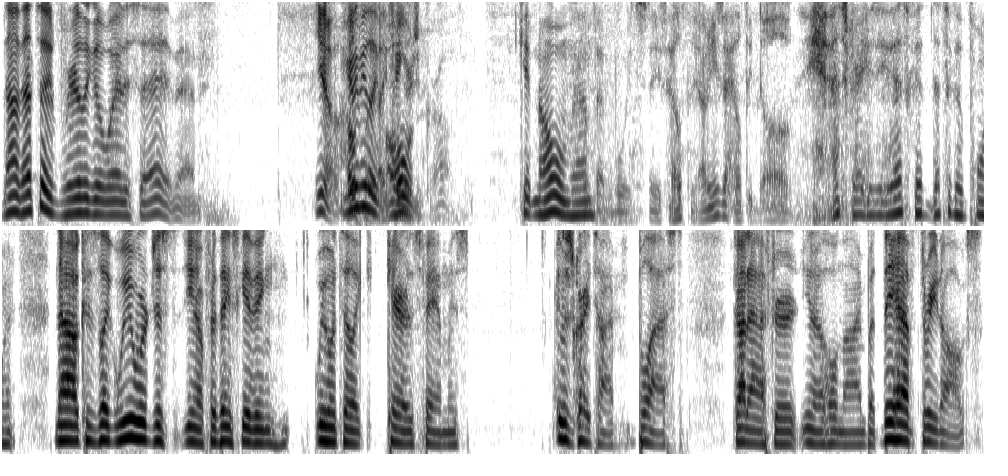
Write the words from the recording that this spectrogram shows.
No, that's a really good way to say it, man. You know, You're gonna be, hopefully, like, fingers old. crossed. Getting old, man. That boy stays healthy. I mean, he's a healthy dog. Yeah, that's crazy. That's good. That's a good point. Now, because like we were just you know for Thanksgiving we went to like Kara's families. It was a great time, blast. Got after it, you know the whole nine. But they have three dogs,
